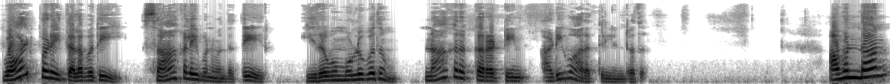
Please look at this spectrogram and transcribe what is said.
வாழ்படை தளபதி சாகலைவன் வந்த தேர் இரவு முழுவதும் நாகரக்கரட்டின் அடிவாரத்தில் நின்றது. அவன்தான்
